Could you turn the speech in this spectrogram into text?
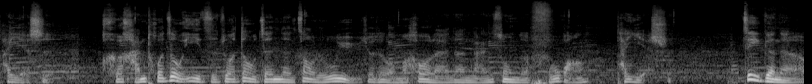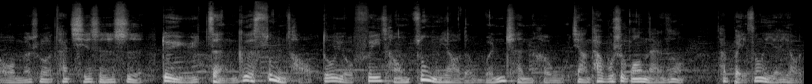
他也是和韩托胄一直做斗争的赵如宇，就是我们后来的南宋的福王，他也是。这个呢，我们说他其实是对于整个宋朝都有非常重要的文臣和武将，他不是光南宋，他北宋也有的。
